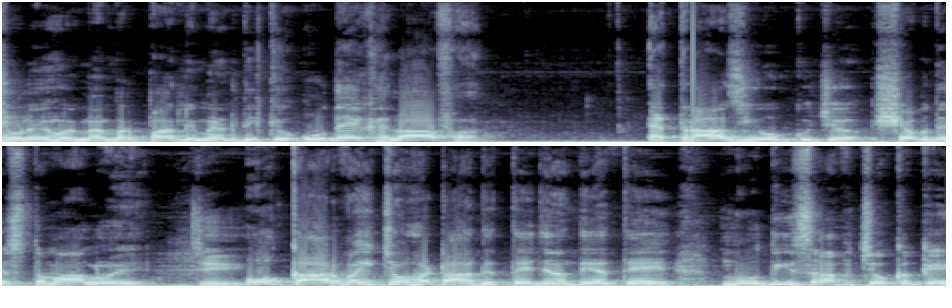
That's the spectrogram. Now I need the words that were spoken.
ਚੁਣੇ ਹੋਏ ਮੈਂਬਰ ਪਾਰਲੀਮੈਂਟ ਦੀ ਕਿ ਉਹਦੇ ਖਿਲਾਫ ਇਤਰਾਜ਼ਯੋਗ ਕੁਝ ਸ਼ਬਦ ਇਸਤੇਮਾਲ ਹੋਏ। ਉਹ ਕਾਰਵਾਈ ਚੋਂ ਹਟਾ ਦਿੱਤੇ ਜਾਂਦੇ ਤੇ ਮੋਦੀ ਸਾਹਿਬ ਚੁੱਕ ਕੇ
